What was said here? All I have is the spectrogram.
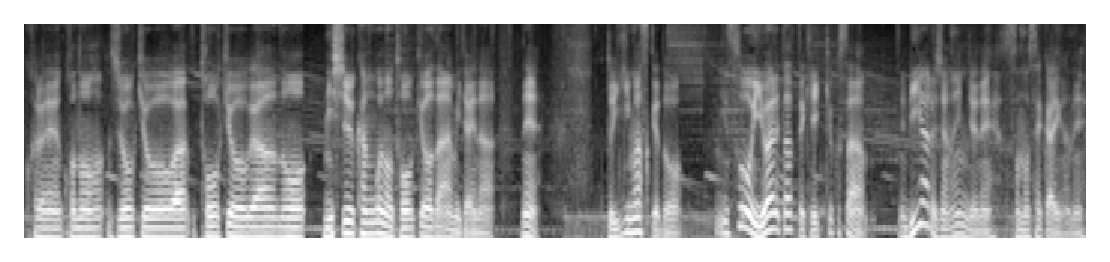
これ、この状況は東京側の2週間後の東京だ、みたいな、ね、と言いますけど、そう言われたって結局さ、リアルじゃないんだよね、その世界がね。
